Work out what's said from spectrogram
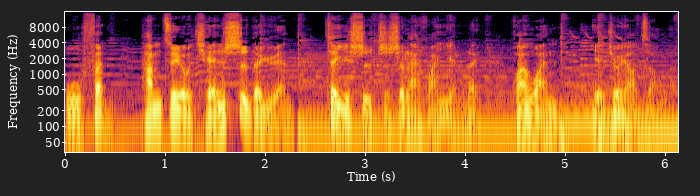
无分。他们只有前世的缘，这一世只是来还眼泪，还完也就要走了。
